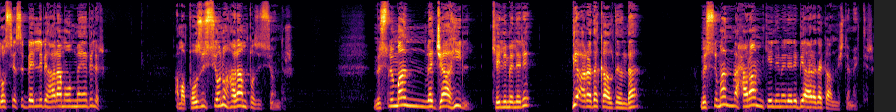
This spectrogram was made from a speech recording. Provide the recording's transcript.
dosyası belli bir haram olmayabilir. Ama pozisyonu haram pozisyondur. Müslüman ve cahil kelimeleri bir arada kaldığında Müslüman ve haram kelimeleri bir arada kalmış demektir.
